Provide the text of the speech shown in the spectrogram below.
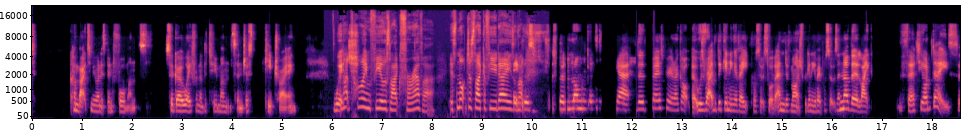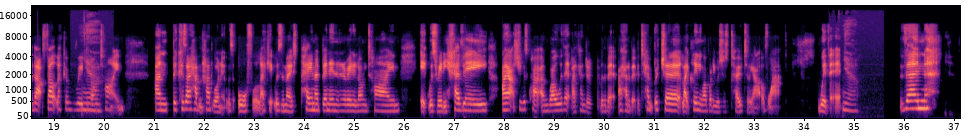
come back to me when it's been four months. So go away for another two months and just keep trying. Which And that time feels like forever. It's not just like a few days. it like- was the longest. Yeah, the first period I got it was right at the beginning of April, so it was sort of end of March, beginning of April. So it was another like thirty odd days. So that felt like a really Yeah. long time. And because I hadn't had one, it was awful. Like it was the most pain I'd been in in a really long time. It was really heavy. I actually was quite unwell with it. Like I ended up with a bit. I had a bit of a temperature. Like clearly my body was just totally out of whack with it yeah. then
